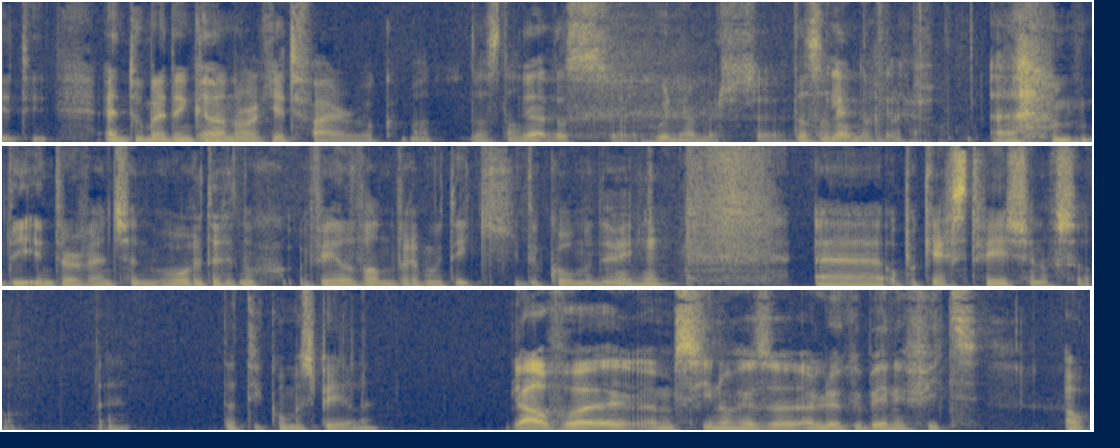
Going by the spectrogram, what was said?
Titel. En toen mij denken Ja. aan Arcade Fire ook, maar dat is dan... Ja, dat is uh, goed nummers. uh, Dat is een ander verhaal. Ehm, die intervention. We horen er nog veel van, vermoed ik, de komende week. Mhm. Eh, op een kerstfeestje of zo. Hè? Dat die komen spelen? Ja, of eh, misschien nog eens een, een leuke benefiet. Oh,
